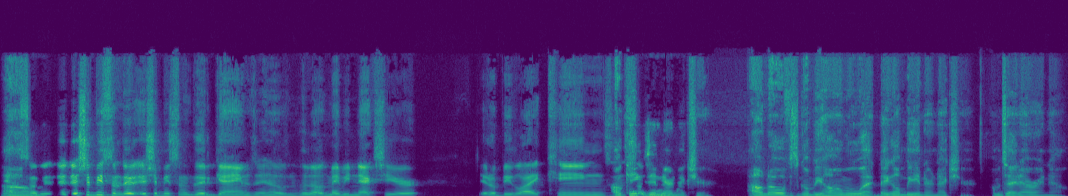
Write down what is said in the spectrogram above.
Yeah, so Um, there, there should be some. There, should be some good games, and who, who knows? Maybe next year it'll be like Kings. Oh, King's stuff. in there next year. I don't know if it's gonna be home or what. They're gonna be in there next year. I'm gonna tell you that right now.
